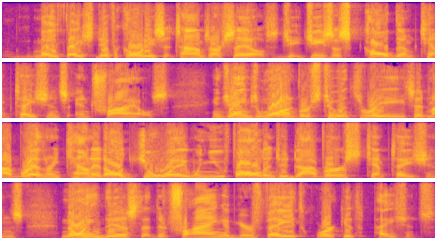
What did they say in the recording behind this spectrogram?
may face difficulties at times ourselves. Jesus called them temptations and trials. In James 1, verse 2 and 3, he said, My brethren, count it all joy when you fall into diverse temptations, knowing this, that the trying of your faith worketh patience.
